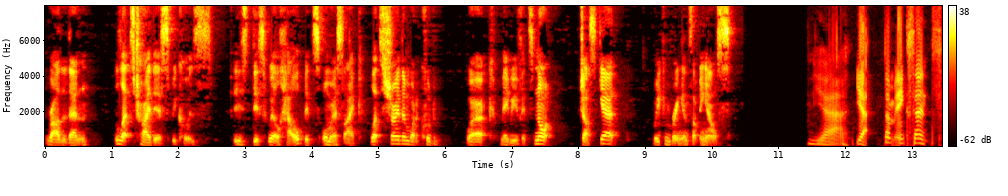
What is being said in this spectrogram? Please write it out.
rather than let's try this because this, this will help. It's almost like let's show them what could work. Maybe if it's not just yet, we can bring in something else. Yeah, yeah, that makes sense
